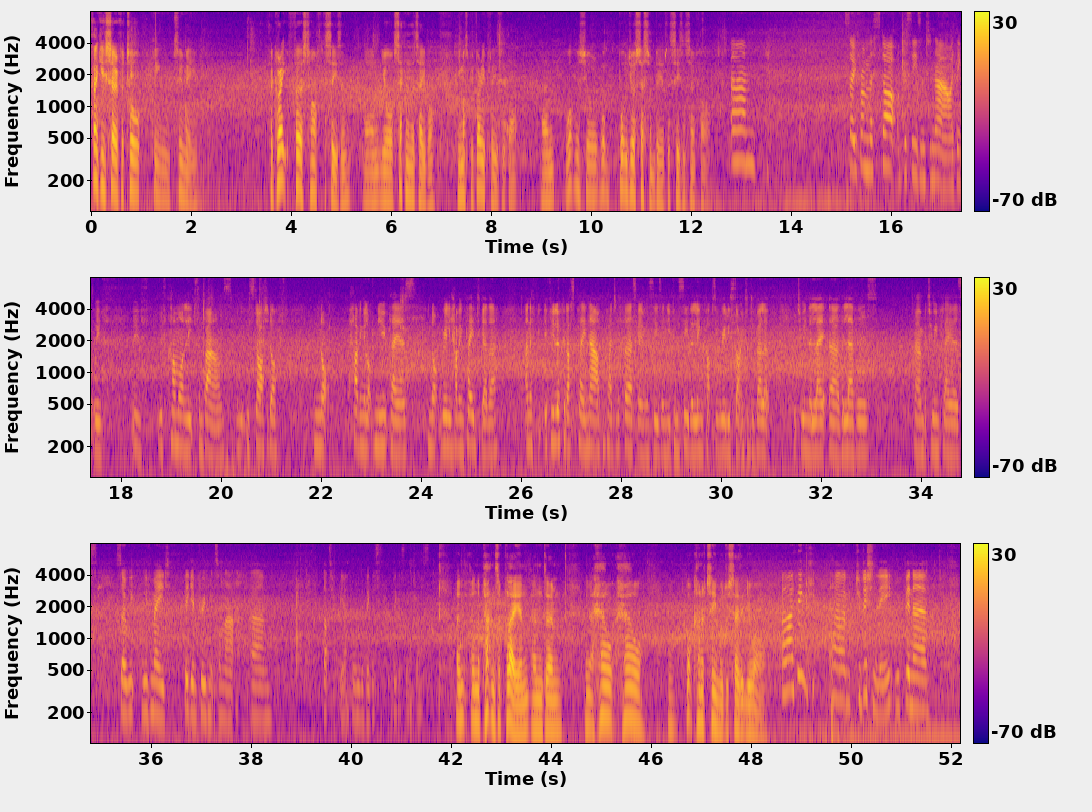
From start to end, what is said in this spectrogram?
Thank you, Sarah, for talking to me. A great first half of the season. Um, you're second in the table. You must be very pleased with that. Um, what was your what, what would your assessment be of the season so far? Um, so from the start of the season to now, I think we've we've we've come on leaps and bounds. We, started off not having a lot of new players, not really having played together. And if, if you look at us play now compared to the first game of the season, you can see the link-ups are really starting to develop between the, le- uh, the levels, um, between players. So we, we've made big improvements on that. Um, that's yeah probably the biggest biggest thing for us. And and the patterns of play and and um, you know how how what kind of team would you say that you are? Uh, I think um, traditionally we've been uh,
